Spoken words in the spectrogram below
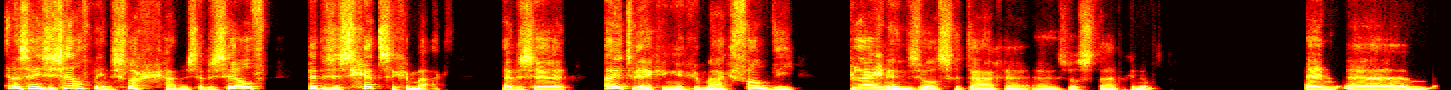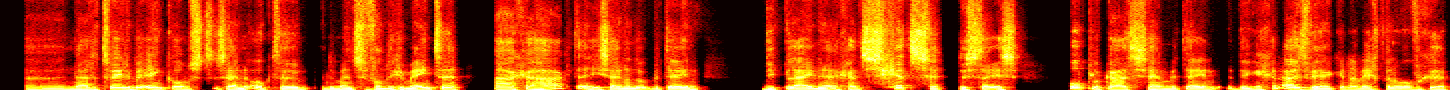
En dan zijn ze zelf mee in de slag gegaan. Dus hebben zelf hebben ze schetsen gemaakt hebben ze uitwerkingen gemaakt van die pleinen, zoals ze het daar, uh, zoals ze het hebben genoemd. En uh, na de tweede bijeenkomst zijn ook de, de mensen van de gemeente aangehaakt. En die zijn dan ook meteen die pleinen gaan schetsen. Dus er is op locatie zijn meteen dingen gaan uitwerken. En daar werd dan over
